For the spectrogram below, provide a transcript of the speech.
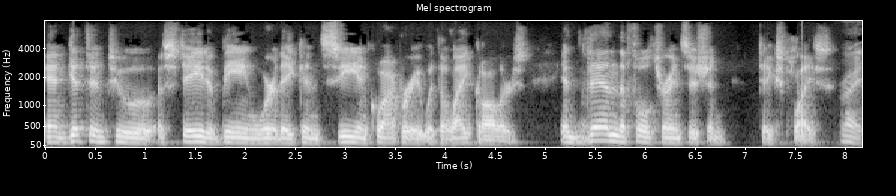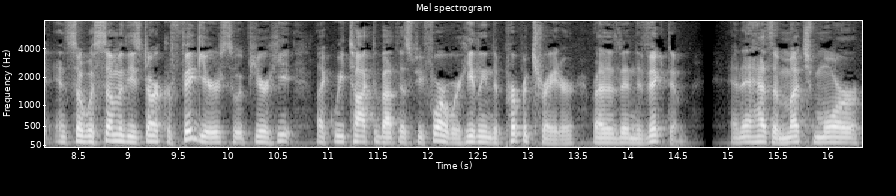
and get them to a state of being where they can see and cooperate with the light callers. And then the full transition takes place. Right. And so with some of these darker figures, so if you're he- like we talked about this before, we're healing the perpetrator rather than the victim. And that has a much more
